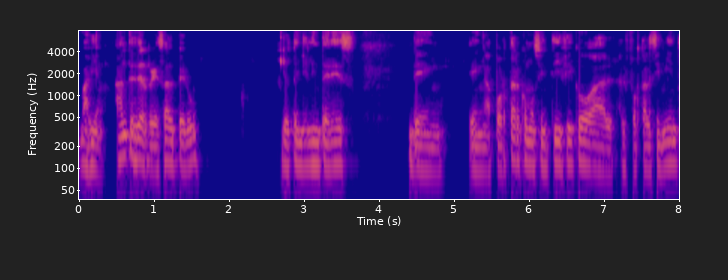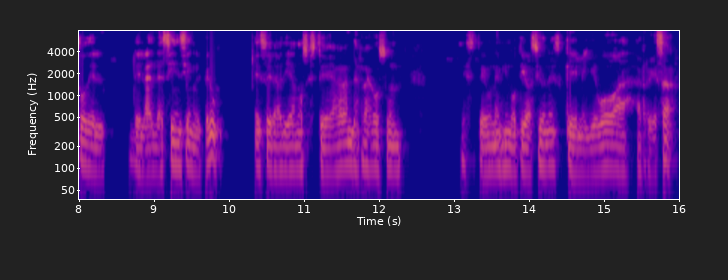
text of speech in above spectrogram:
más bien, antes de regresar al Perú, yo tenía el interés de, en, aportar como científico al, fortalecimiento de, la, ciencia en el Perú. Eso era, digamos, este, a grandes rasgos un, este, una de mis motivaciones que me llevó a, regresar.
